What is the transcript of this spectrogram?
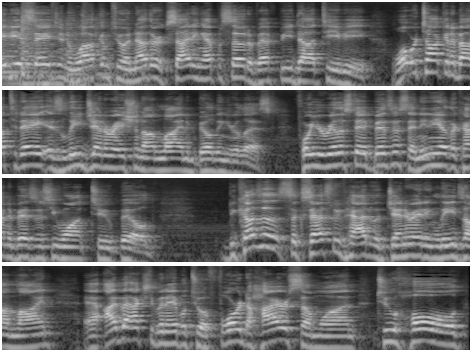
JD Esajian and welcome to another exciting episode of FB.TV. What we're talking about today is lead generation online and building your list for your real estate business and any other kind of business you want to build. Because of the success we've had with generating leads online, uh, I've actually been able to afford to hire someone to hold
